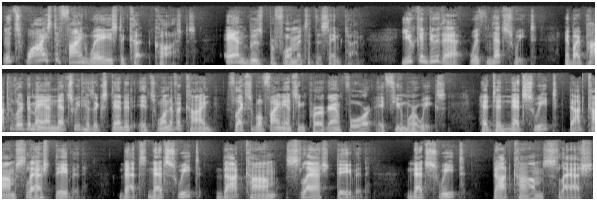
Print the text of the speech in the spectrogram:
it's wise to find ways to cut costs and boost performance at the same time. You can do that with NetSuite. And by popular demand, NetSuite has extended its one of a kind flexible financing program for a few more weeks. Head to netsuite.com slash David. That's netsuite.com slash David. netsuite.com slash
